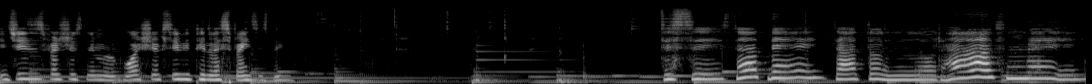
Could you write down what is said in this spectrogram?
In Jesus' precious name of worship, CVP, let's praise his name. This is the day that the Lord has made,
